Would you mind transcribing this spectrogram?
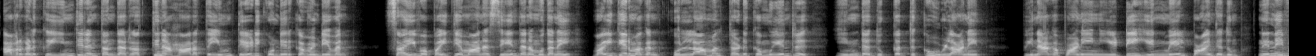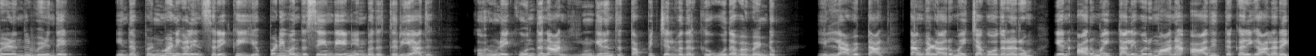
அவர்களுக்கு இந்திரன் தந்த ரத்தின ஹாரத்தையும் தேடிக் கொண்டிருக்க வேண்டியவன். சைவ பைத்தியமான சேந்தனமுதனை வைத்தியர் மகன் கொல்லாமல் தடுக்க முயன்று இந்த துக்கத்துக்கு உள்ளானேன். பினாகபாணியின் ஈட்டி என்மேல் பாய்ந்ததும் நினைவிழந்து விழுந்தேன். இந்த பெண்மணிகளின் சிறைக்கு எப்படி வந்து சேர்ந்தேன் என்பது தெரியாது. கருணை கூந்து நான் இங்கிருந்து தப்பிச் செல்வதற்கு உதவ வேண்டும். இல்லாவிட்டால் தங்கள் அருமை சகோதரரும் என் அருமை தலைவருமான ஆதித்த கரிகாலரை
